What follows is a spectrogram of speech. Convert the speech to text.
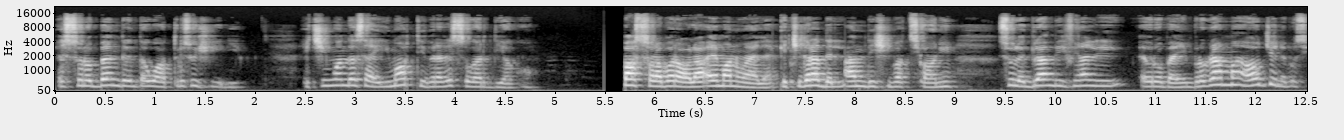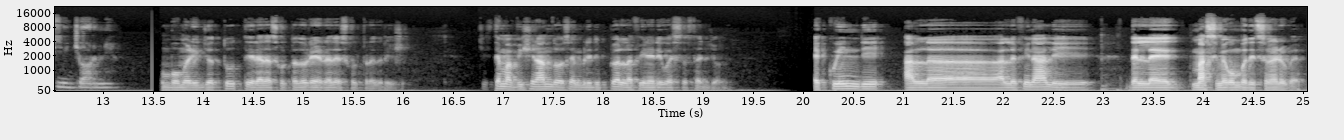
e sono ben 34 i suicidi e 56 i morti per arresto cardiaco. Passo la parola a Emanuele che ci darà delle anticipazioni sulle grandi finali europee in programma oggi e nei prossimi giorni. Buon pomeriggio a tutti, radioascoltatori e radioascoltatrici. Ci stiamo avvicinando sempre di più alla fine di questa stagione e quindi al, alle finali delle massime competizioni europee.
